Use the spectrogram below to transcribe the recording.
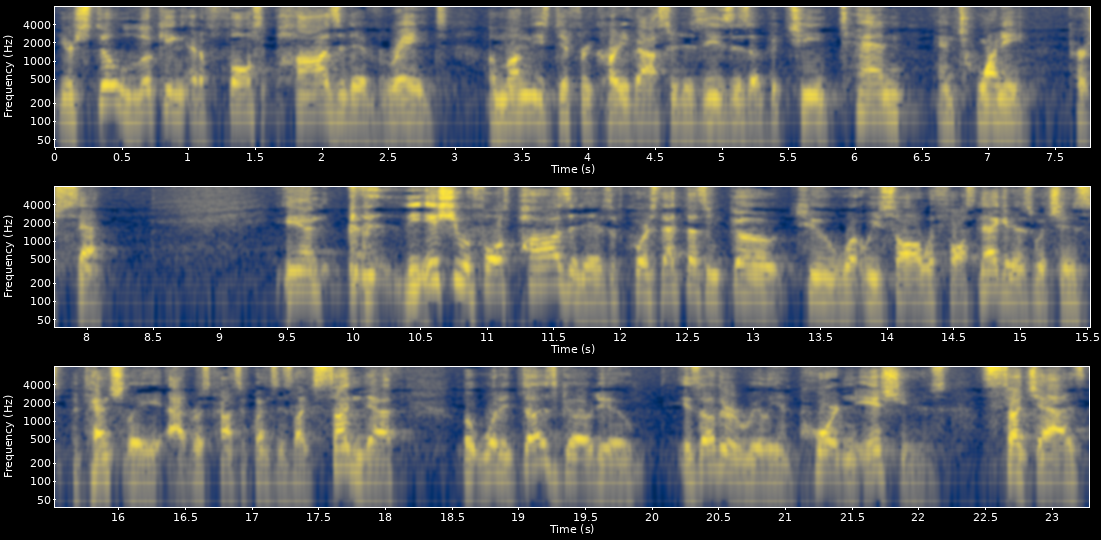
you're still looking at a false positive rate among these different cardiovascular diseases of between 10 and 20 percent. And the issue of false positives, of course, that doesn't go to what we saw with false negatives, which is potentially adverse consequences like sudden death. But what it does go to is other really important issues, such as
